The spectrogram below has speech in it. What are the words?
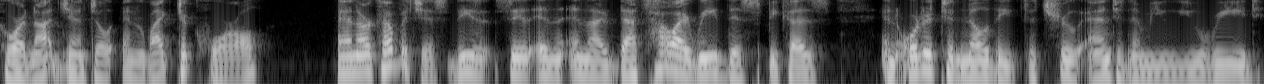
who are not gentle and like to quarrel and are covetous. These, see, and, and I, that's how I read this because in order to know the, the true antonym, you, you read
